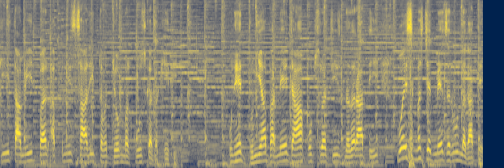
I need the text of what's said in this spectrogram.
की तामीर पर अपनी सारी तवज्जो मरकूज कर रखी थी। उन्हें दुनिया भर में जहाँ खूबसूरत चीज़ नज़र आती, वो इस मस्जिद में ज़रूर लगाते।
